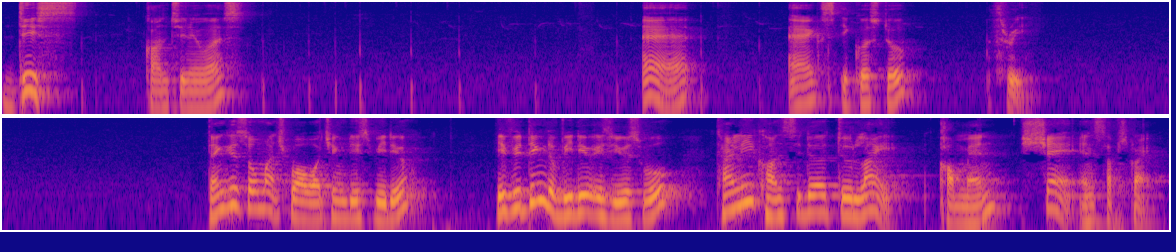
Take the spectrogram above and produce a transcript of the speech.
this continuous at x equals to 3. Thank you so much for watching this video. If you think the video is useful, kindly consider to like, comment, share and subscribe.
